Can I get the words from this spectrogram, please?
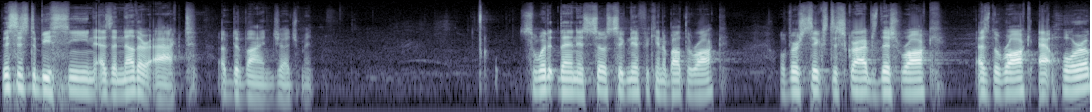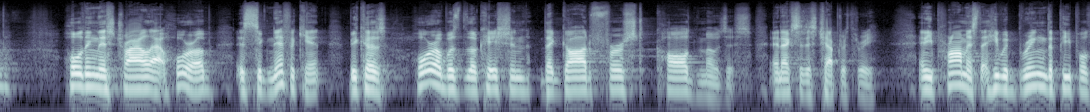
this is to be seen as another act of divine judgment. So, what then is so significant about the rock? Well, verse 6 describes this rock as the rock at Horeb. Holding this trial at Horeb is significant because Horeb was the location that God first called Moses in Exodus chapter 3. And he promised that he would bring the people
